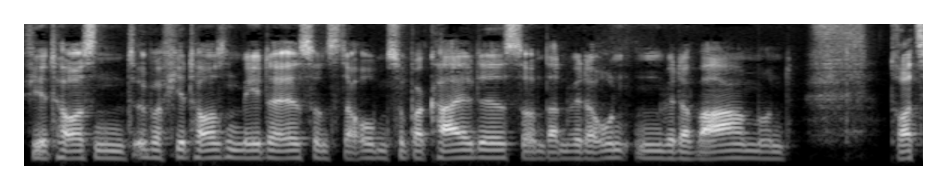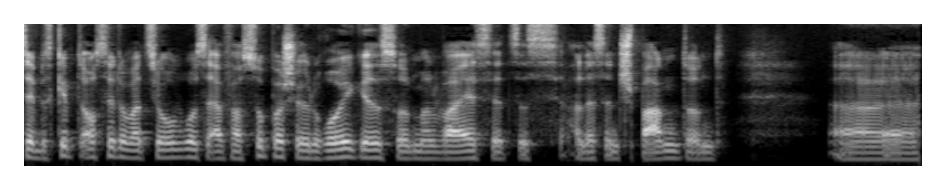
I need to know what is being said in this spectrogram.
4000, über 4000 Meter ist und es da oben super kalt ist und dann wieder unten wieder warm. Und trotzdem, es gibt auch Situationen, wo es einfach super schön ruhig ist und man weiß, jetzt ist alles entspannt und äh,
